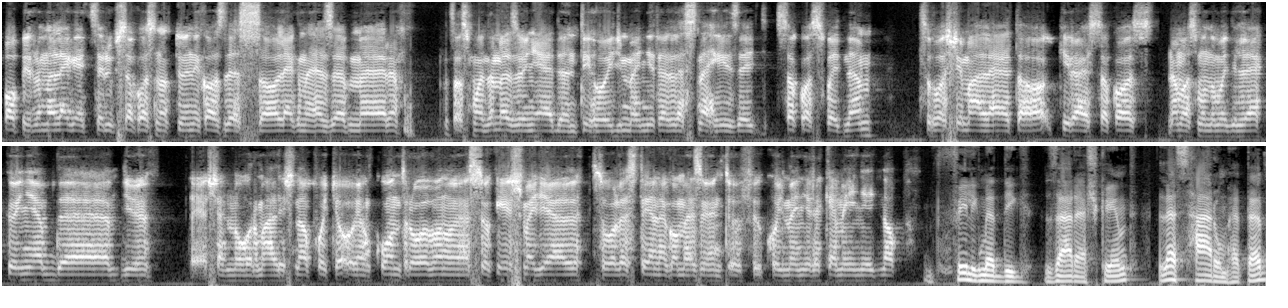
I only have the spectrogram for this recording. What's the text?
papíron a legegyszerűbb szakasznak tűnik, az lesz a legnehezebb, mert azt majd a mezőny eldönti, hogy mennyire lesz nehéz egy szakasz, vagy nem. Szóval simán lehet a király szakasz, nem azt mondom, hogy a legkönnyebb, de egy teljesen normális nap, hogyha olyan kontroll van, olyan szökés megy el, szóval ez tényleg a mezőntől függ, hogy mennyire kemény egy nap. Félig meddig zárásként lesz három heted,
